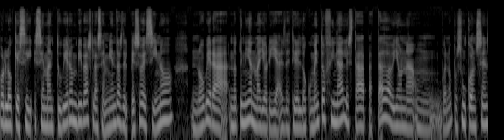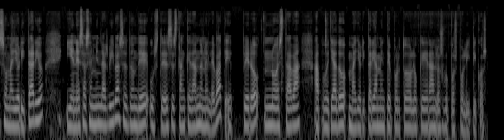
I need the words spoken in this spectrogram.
por lo que se, mantuvieron vivas las enmiendas del PSOE. Si no, no hubiera, no tenían mayoría. Es decir, el documento final estaba pactado, había una, un, bueno, pues un consenso mayoritario y en esas enmiendas vivas es donde ustedes están quedando en el debate, pero no estaba apoyado mayoritariamente por todo lo que eran los grupos políticos.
